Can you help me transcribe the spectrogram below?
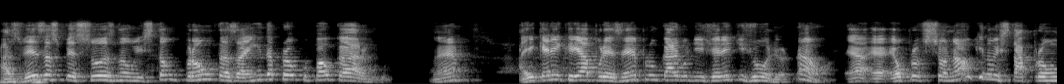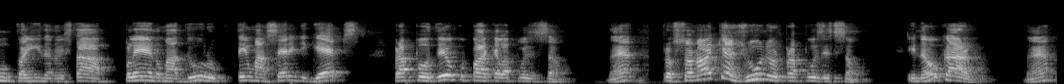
Às vezes as pessoas não estão prontas ainda para ocupar o cargo, né? Aí querem criar, por exemplo, um cargo de gerente júnior. Não, é, é, é, o profissional que não está pronto ainda, não está pleno, maduro, tem uma série de gaps para poder ocupar aquela posição. Né? O profissional é que é júnior para a posição, e não o cargo. Né?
